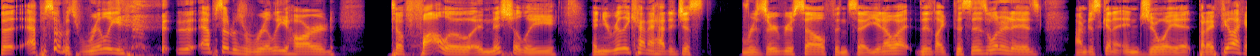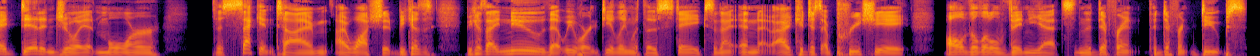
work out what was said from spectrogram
the episode was really the episode was really hard to follow initially and you really kind of had to just reserve yourself and say, you know what, this, like this is what it is. I'm just gonna enjoy it. But I feel like I did enjoy it more the second time I watched it because because I knew that we weren't dealing with those stakes and I and I could just appreciate all of the little vignettes and the different the different dupes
